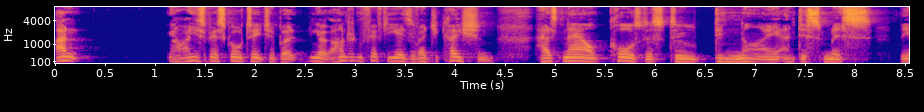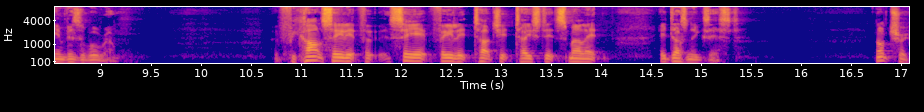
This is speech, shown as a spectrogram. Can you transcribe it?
And you know, I used to be a school teacher, but you know, 150 years of education has now caused us to deny and dismiss the invisible realm. If we can't see it, see it, feel it, touch it, taste it, smell it, it doesn't exist. Not true.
